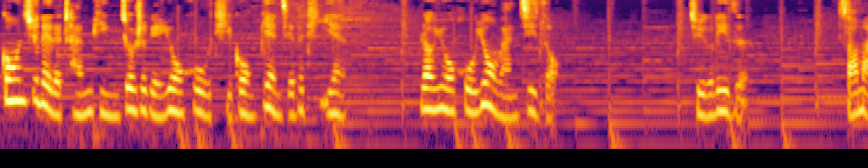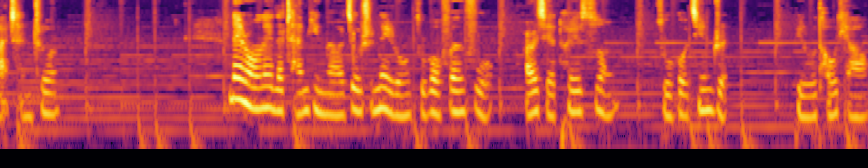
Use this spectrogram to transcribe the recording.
工具类的产品就是给用户提供便捷的体验，让用户用完即走。举个例子，扫码乘车。内容类的产品呢，就是内容足够丰富，而且推送足够精准，比如头条。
